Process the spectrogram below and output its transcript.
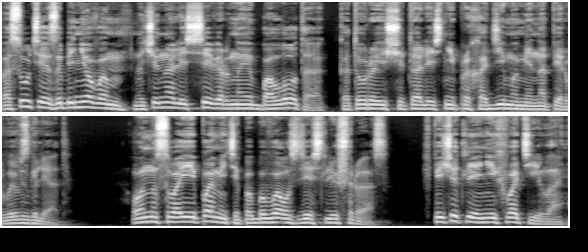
По сути, за Беневым начинались северные болота, которые считались непроходимыми на первый взгляд. Он на своей памяти побывал здесь лишь раз. Впечатлений хватило.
